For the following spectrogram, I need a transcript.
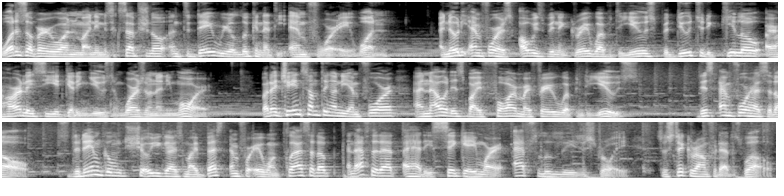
What is up everyone, my name is Exceptional and today we are looking at the M4A1. I know the M4 has always been a great weapon to use, but due to the kilo, I hardly see it getting used in Warzone anymore. But I changed something on the M4 and now it is by far my favorite weapon to use. This M4 has it all. So today I'm going to show you guys my best M4A1 class setup and after that I had a sick game where I absolutely destroy. So stick around for that as well.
